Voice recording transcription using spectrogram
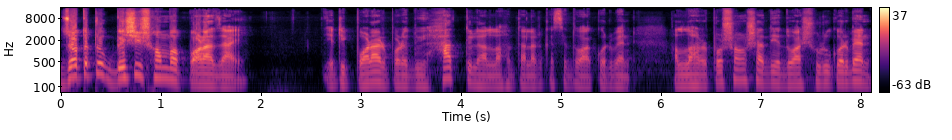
যতটুক বেশি সম্ভব পড়া যায়। এটি পড়ার পরে দুই হাত তুলে আল্লাহ তালার কাছে দোয়া করবেন। আল্লাহর প্রশংসা দিয়ে দোয়া শুরু করবেন।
